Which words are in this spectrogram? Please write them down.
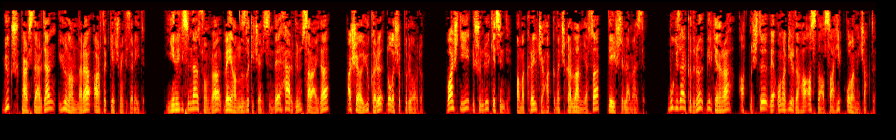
Güç Perslerden Yunanlara artık geçmek üzereydi. Yenilgisinden sonra ve yalnızlık içerisinde her gün sarayda aşağı yukarı dolaşıp duruyordu. Vaşti'yi düşündüğü kesindi ama kraliçe hakkında çıkarılan yasa değiştirilemezdi. Bu güzel kadını bir kenara atmıştı ve ona bir daha asla sahip olamayacaktı.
